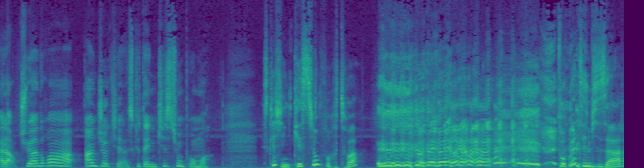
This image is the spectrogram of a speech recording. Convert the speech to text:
Alors, tu as droit à un joker. Est-ce que tu as une question pour moi? Est-ce que j'ai une question pour toi Pourquoi t'es bizarre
